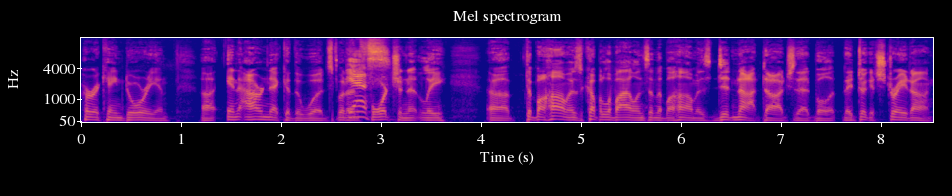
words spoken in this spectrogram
Hurricane Dorian uh, in our neck of the woods. But Yes. unfortunately, uh, the Bahamas, a couple of islands in the Bahamas, did not dodge that bullet. They took it straight on.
